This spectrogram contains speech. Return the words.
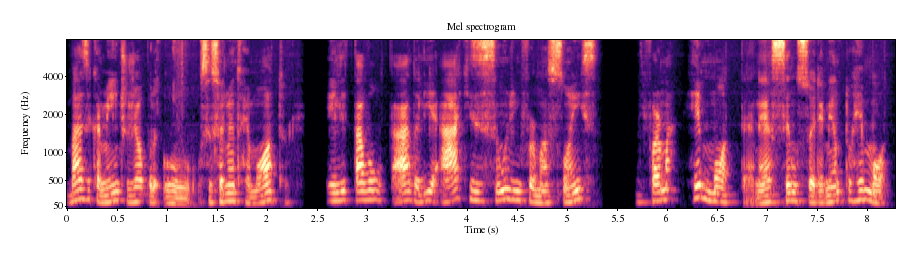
Basicamente, o, o sensoramento remoto ele está voltado ali à aquisição de informações de forma remota, né? Sensoriamento remoto.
